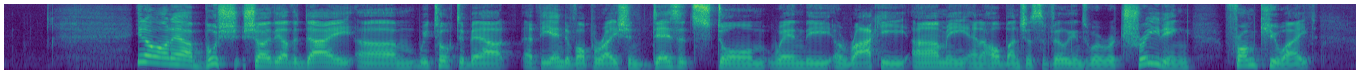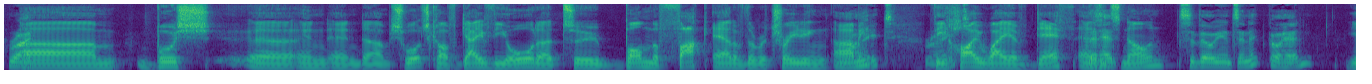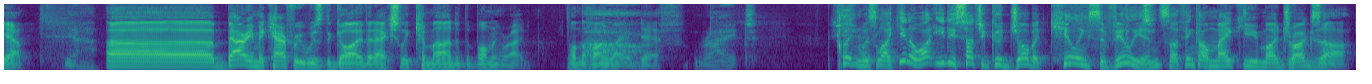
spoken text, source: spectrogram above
You know, on our Bush show the other day, um, we talked about at the end of Operation Desert Storm when the Iraqi army and a whole bunch of civilians were retreating from Kuwait. Right. Um, Bush uh, and and um, Schwarzkopf gave the order to bomb the fuck out of the retreating army, Right, the. Highway of Death, as it's known. Civilians in it. Go ahead. Yeah. Yeah. Uh, Barry McCaffrey was the guy that actually commanded the bombing raid on the Highway of Death. Right. Clinton was like, you know what? You do such a good job at killing civilians. I think I'll make you my drug czar.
